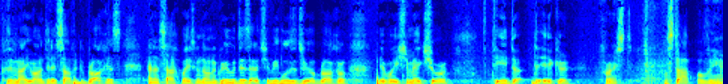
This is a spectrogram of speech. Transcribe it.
because if not, you want to the safik brachas, and a sach can don't agree with this, that it should be lose its real bracha. Therefore, you should make sure to eat the, the ikr first. We'll stop over here.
